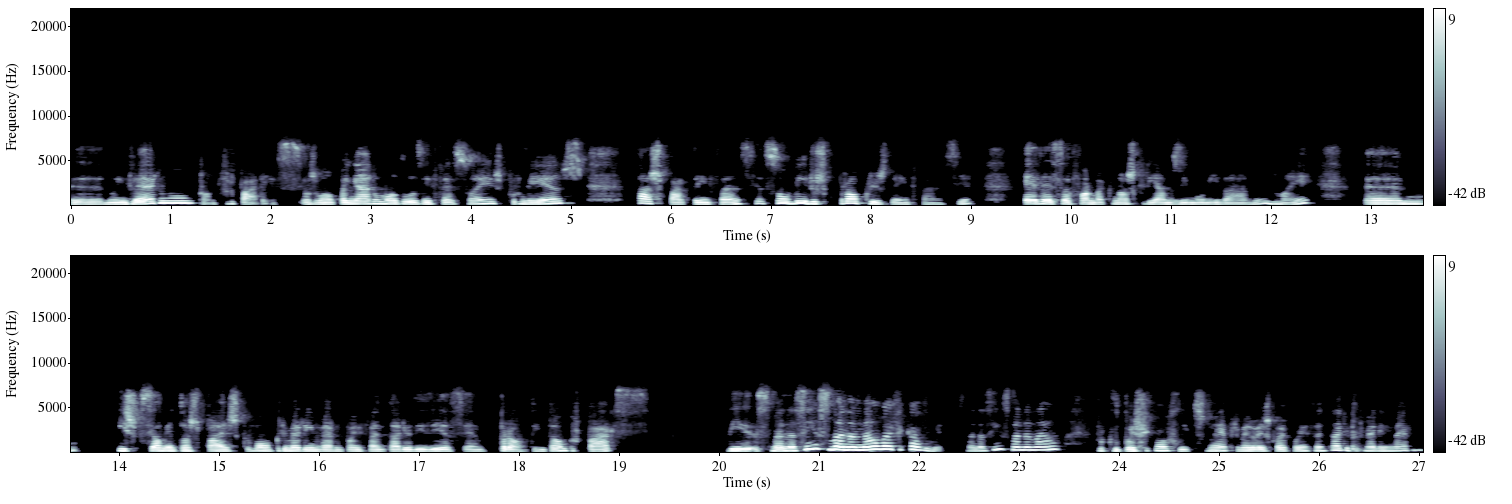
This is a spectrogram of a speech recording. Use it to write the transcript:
uh, no inverno, pronto, preparem-se, eles vão apanhar uma ou duas infecções por mês, faz parte da infância, são vírus próprios da infância, é dessa forma que nós criamos imunidade, não é? Um, e especialmente aos pais que vão ao primeiro inverno para o infantário, eu dizia sempre: pronto, então prepare-se, semana sim, semana não, vai ficar doente, semana sim, semana não, porque depois ficam aflitos, não é? A primeira vez que vai para o infantário, primeiro inverno.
